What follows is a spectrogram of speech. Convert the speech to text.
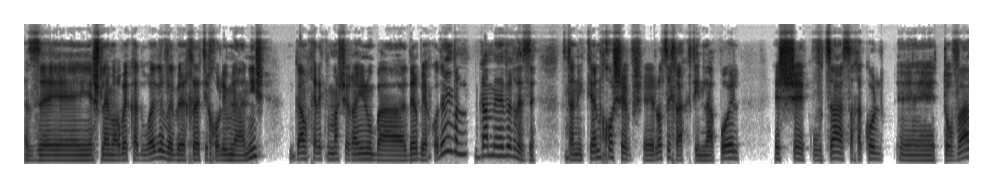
אז uh, יש להם הרבה כדורגל ובהחלט יכולים להעניש, גם חלק ממה שראינו בדרבי הקודם, אבל גם מעבר לזה. אז אני כן חושב שלא צריך להקטין להפועל, יש אה, קבוצה סך הכל uh, טובה,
